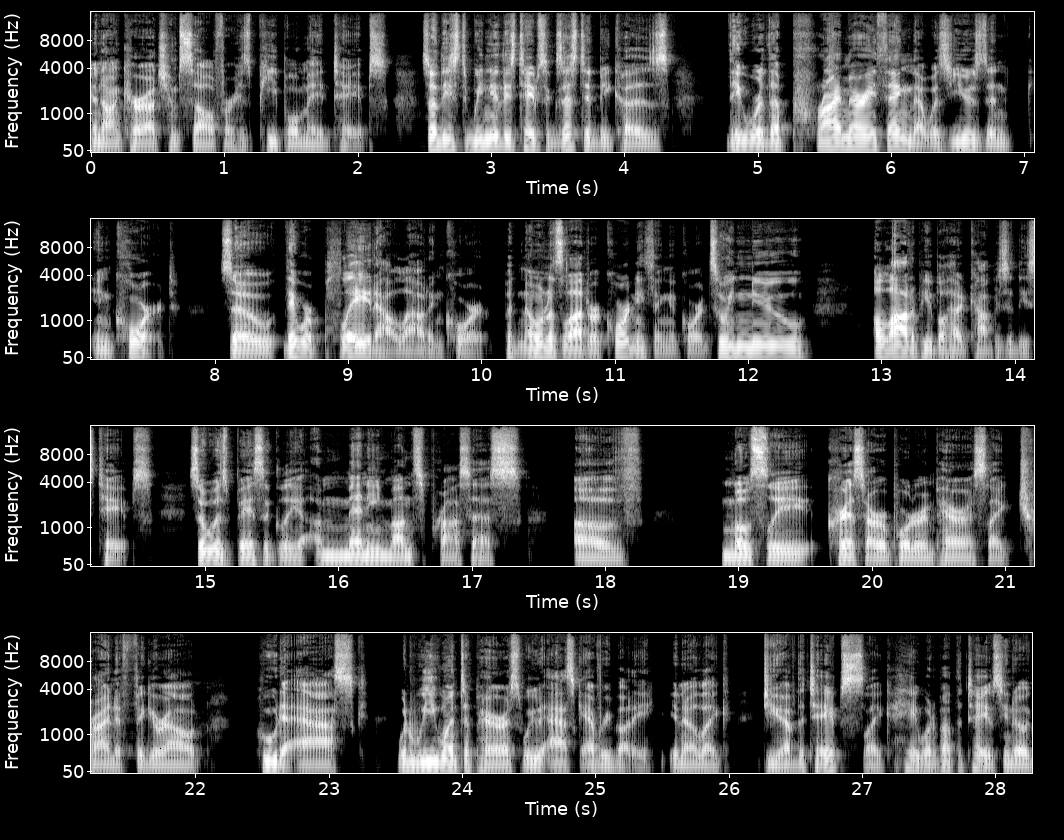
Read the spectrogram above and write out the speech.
Inan Kirac himself or his people made tapes. So these we knew these tapes existed because they were the primary thing that was used in in court. So they were played out loud in court, but no one was allowed to record anything in court. So we knew a lot of people had copies of these tapes. So it was basically a many months process of mostly Chris, our reporter in Paris, like trying to figure out who to ask. When we went to Paris, we would ask everybody, you know, like, do you have the tapes? Like, hey, what about the tapes? You know,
